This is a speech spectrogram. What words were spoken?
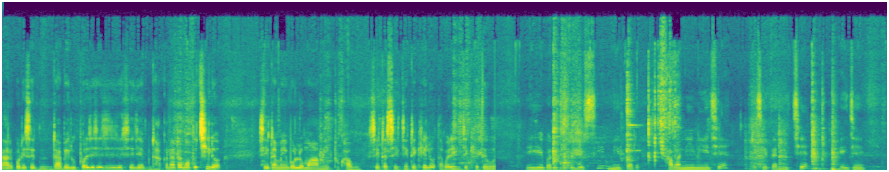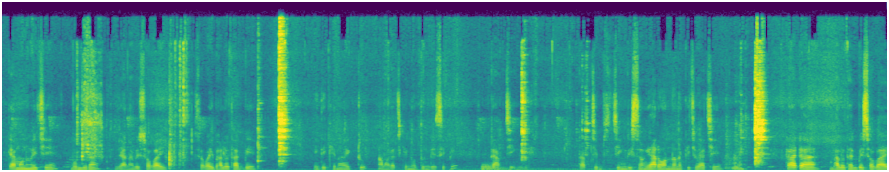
তারপরে সে ডাবের উপরে যে সে, যে ঢাকনাটার মতো ছিল, সেটা মেয়ে বলল, মা, আমি একটু খাব। সেটা সে চেটে খেলো, তারপরে এই যে খেতে এই এবারে খেতে বসছি। মেয়ে তার খাবার নিয়ে নিয়েছে সেটা নিচ্ছে। এই যে কেমন হয়েছে বন্ধুরা, জানাবে সবাই। সবাই ভালো থাকবে। এই দেখে নাও একটু আমার আজকে নতুন রেসিপি ডাব চিংড়ি। ডাব চিংড়ির সঙ্গে আরও অন্যান্য কিছু আছে। টাটা, ভালো থাকবে সবাই।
